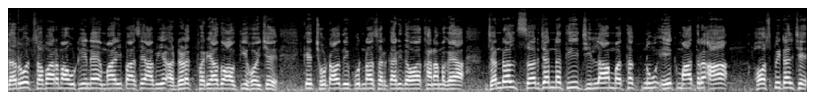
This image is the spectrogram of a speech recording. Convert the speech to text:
દરરોજ સવારમાં ઉઠીને અમારી પાસે આવી અઢળક ફરિયાદો આવતી હોય છે કે છોટાઉદેપુરના સરકારી દવાખાનામાં ગયા. જનરલ સર્જન નથી, જિલ્લા મથકનું એકમાત્ર આ હોસ્પિટલ છે.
